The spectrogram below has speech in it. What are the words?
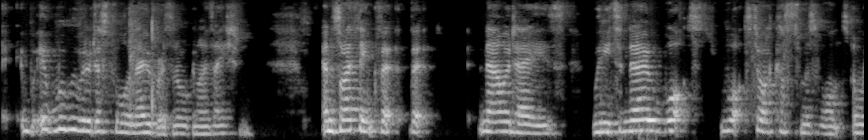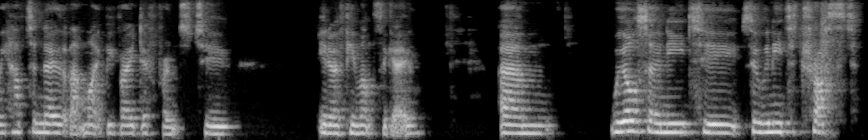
it, it, we would have just fallen over as an organisation. And so I think that that nowadays we need to know what what do our customers want, and we have to know that that might be very different to, you know, a few months ago. Um, we also need to so we need to trust,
